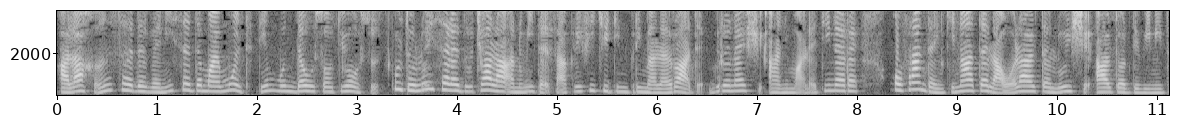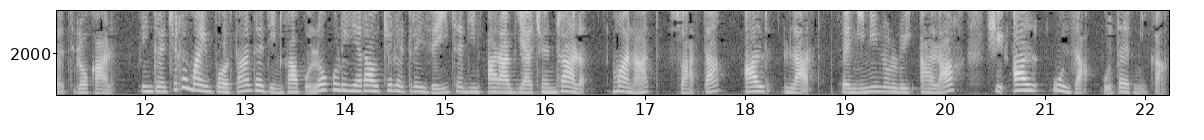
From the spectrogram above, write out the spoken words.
Allah însă devenise de mai mult timp un deus otiosus. Cultul lui se reducea la anumite sacrificii din primele roade, grâne și animale tinere, ofrande închinate la oaltă lui și altor divinități locale. Printre cele mai importante din capul locului erau cele trei zeițe din Arabia Centrală, Manat, soarta, Al-Lat, femininul lui Allah și Al-Uza, puternica.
